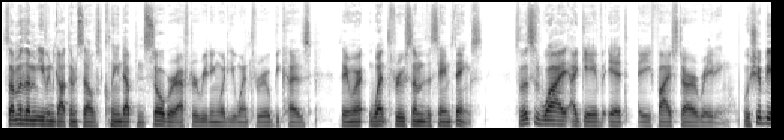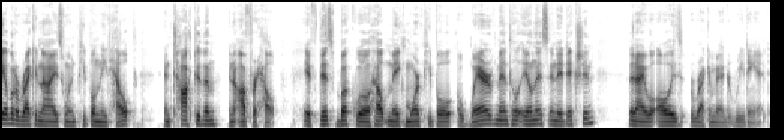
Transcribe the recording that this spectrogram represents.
Some of them even got themselves cleaned up and sober after reading what he went through because they went through some of the same things. So, this is why I gave it a five star rating. We should be able to recognize when people need help and talk to them and offer help. If this book will help make more people aware of mental illness and addiction, then I will always recommend reading it.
